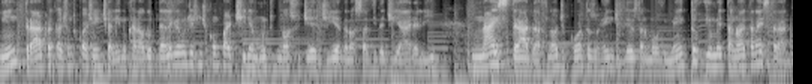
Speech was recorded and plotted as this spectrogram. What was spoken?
e entrar para estar tá junto com a gente ali no canal do Telegram, onde a gente compartilha muito do nosso dia a dia, da nossa vida diária ali na estrada. Afinal de contas, o reino de Deus está no movimento e o metanoia está na estrada.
